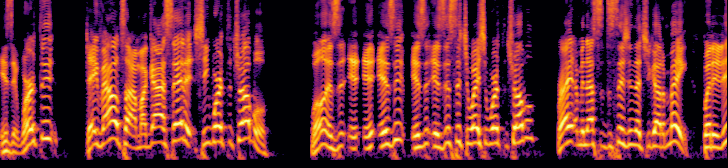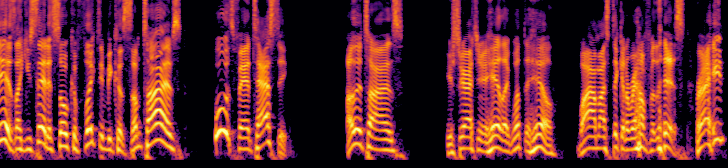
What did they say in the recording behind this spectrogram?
Is it worth it? Jay Valentine, my guy said it. She worth the trouble. Well, is it is it is it is this situation worth the trouble? Right? I mean, that's the decision that you got to make. But it is, like you said, it's so conflicting because sometimes, whoo, it's fantastic. Other times, you're scratching your head like, what the hell? Why am I sticking around for this? Right?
